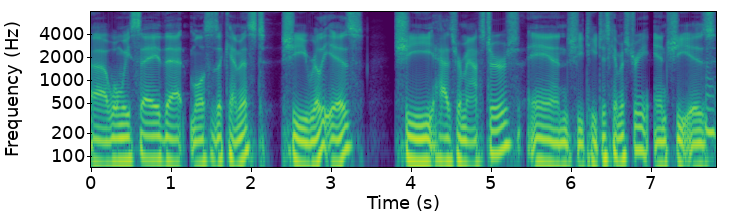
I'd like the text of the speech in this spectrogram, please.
Uh, when we say that Melissa's a chemist, she really is. She has her master's and she teaches chemistry, and she is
